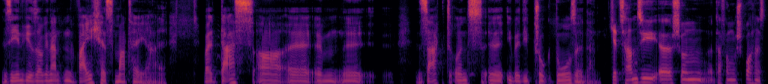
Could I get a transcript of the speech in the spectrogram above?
Sehen wir sogenannten weiches Material? Weil das äh, ähm, äh, sagt uns äh, über die Prognose dann. Jetzt haben Sie äh, schon davon gesprochen, es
